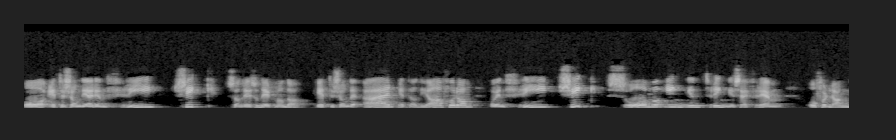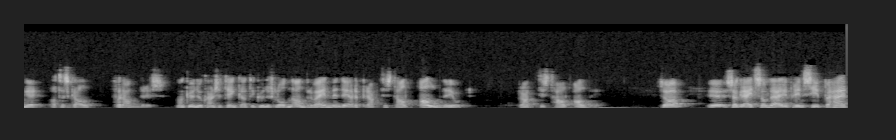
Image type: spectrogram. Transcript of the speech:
Og ettersom det er en fri skikk, sånn resonnerte man da, ettersom det er et adiaforhånd og en fri skikk, så må ingen trenge seg frem og forlange at det skal forandres. Man kunne jo kanskje tenke at det kunne slå den andre veien, men det har det praktisk talt aldri gjort. Praktisk talt aldri. Så, eh, så greit som det er i prinsippet her,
